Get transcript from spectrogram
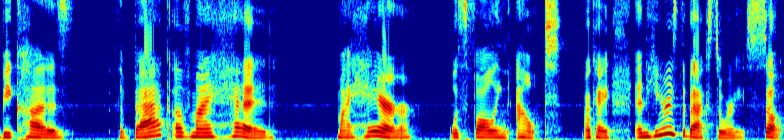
because the back of my head, my hair was falling out. Okay, and here is the backstory. So,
